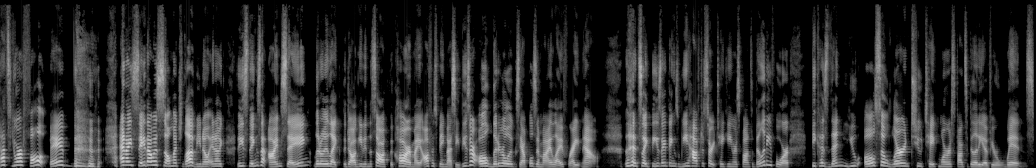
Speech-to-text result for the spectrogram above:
that's your fault, babe. and I say that with so much love, you know, and like these things that I'm saying, literally like the dog eating the sock, the car, my office being messy, these are all literal examples in my life right now. It's like these are things we have to start taking responsibility for because then you also learn to take more responsibility of your wins.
